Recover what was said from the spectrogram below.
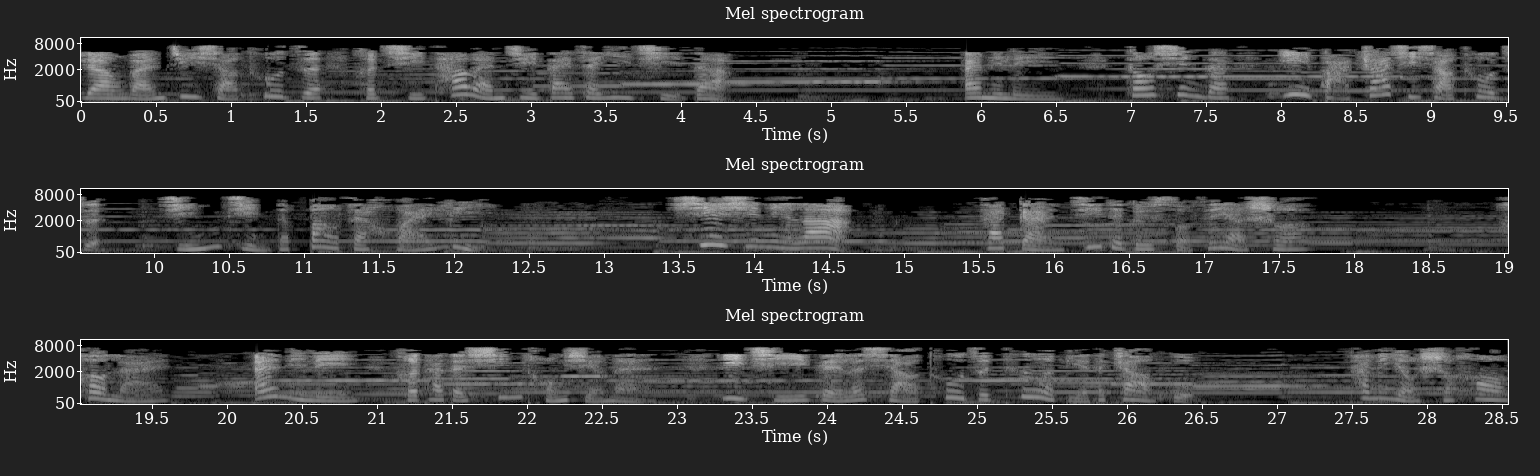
让玩具小兔子和其他玩具待在一起的。”艾米丽高兴的一把抓起小兔子。紧紧的抱在怀里，谢谢你啦！他感激的对索菲亚说。后来，艾米丽和她的新同学们一起给了小兔子特别的照顾，他们有时候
